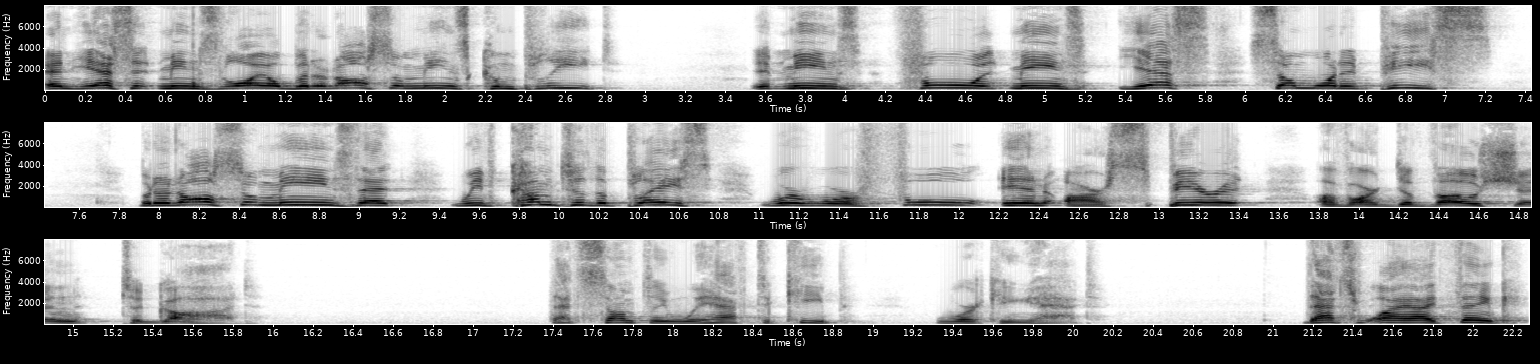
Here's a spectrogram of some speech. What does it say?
And yes, it means loyal, but it also means complete. It means full. It means, yes, somewhat at peace. But it also means that we've come to the place where we're full in our spirit of our devotion to God. That's something we have to keep working at. That's why I think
